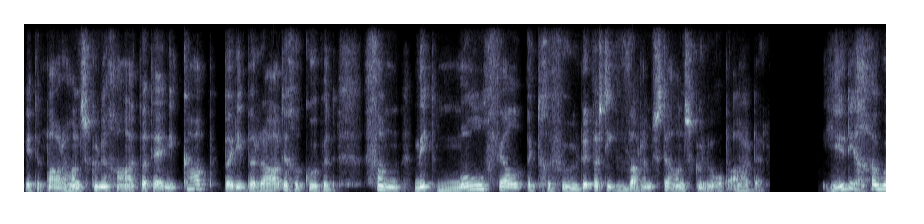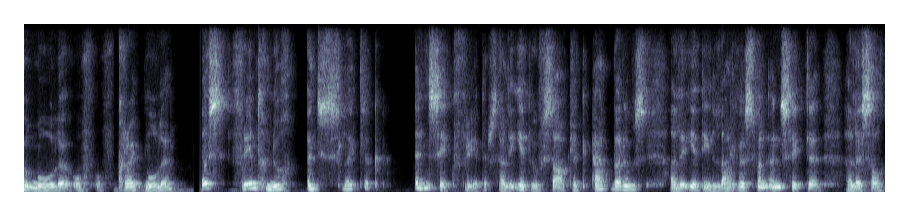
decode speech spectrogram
het 'n paar handskoene gehad wat hy in die Kaap by die parade gekoop het van met molvel uitgevoer. Dit was die warmste handskoene op aarde. Hierdie goue molle of of kruipmolle is vreemd genoeg uitsluitlik insekvreters. Hulle eet hoofsaaklik aardwurms, hulle eet die larwes van insekte, hulle sal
